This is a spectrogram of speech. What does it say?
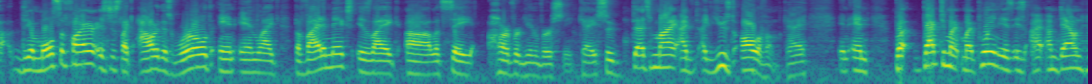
Uh, the emulsifier is just like out of this world and and like the vitamix is like uh, let's say harvard university okay so that's my I've, I've used all of them okay and and but back to my, my point is is I, i'm down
